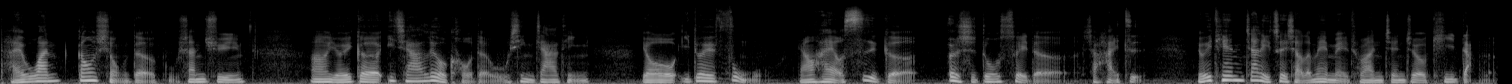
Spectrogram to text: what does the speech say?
台湾高雄的古山区。嗯、有一个一家六口的无姓家庭，有一对父母，然后还有四个二十多岁的小孩子。有一天，家里最小的妹妹突然间就 key 档了。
